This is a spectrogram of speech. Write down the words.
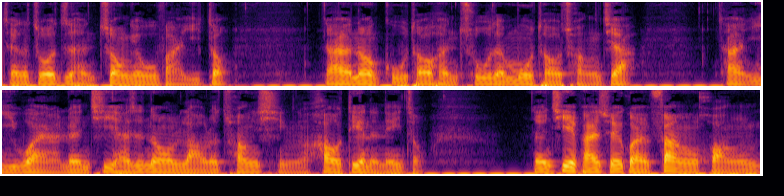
整个桌子很重又无法移动。还有那种骨头很粗的木头床架，很意外啊！冷气还是那种老的窗型，耗电的那一种。冷气排水管泛黄，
